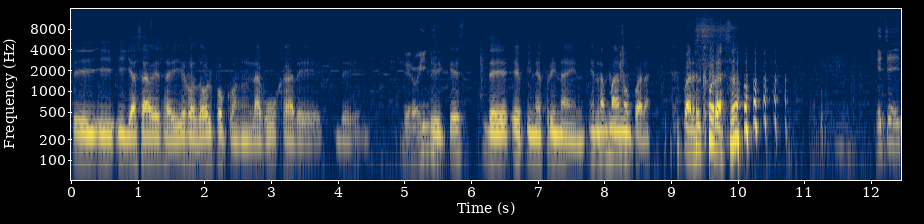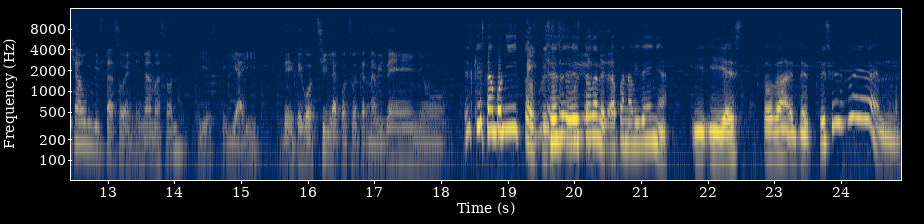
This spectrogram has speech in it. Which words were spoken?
Sí, y, y ya sabes, ahí Rodolfo con la aguja de, de, de heroína. de- ¿qué es? De epinefrina en, en la mano para, para el corazón. Echa, echa un vistazo en, en Amazon y este y ahí de, de Godzilla con suéter navideño. Es que están bonitos, pues es, toda la etapa navideña. Y, y es toda, de- pues es de- el-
